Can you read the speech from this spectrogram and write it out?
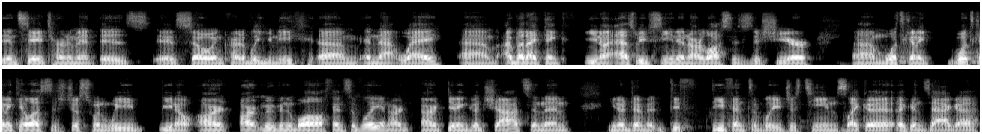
NCAA tournament is is so incredibly unique um, in that way. Um, but I think you know, as we've seen in our losses this year, um, what's gonna what's gonna kill us is just when we you know aren't aren't moving the ball offensively and aren't aren't getting good shots, and then you know def- def- defensively, just teams like a, a Gonzaga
